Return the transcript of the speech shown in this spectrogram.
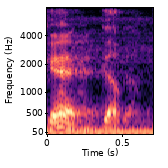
Go. Go.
